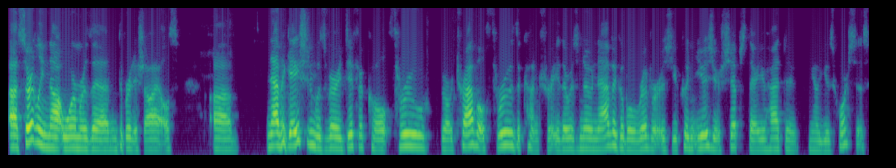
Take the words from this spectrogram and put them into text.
Uh, certainly not warmer than the British Isles. Uh, navigation was very difficult through or travel through the country. There was no navigable rivers. You couldn't use your ships there. You had to, you know, use horses.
